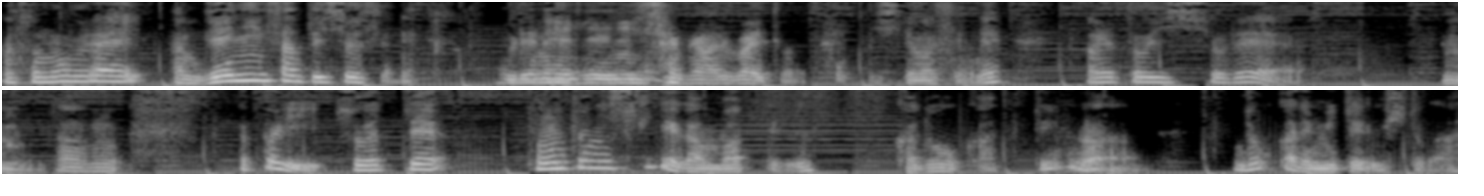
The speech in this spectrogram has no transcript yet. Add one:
かそのぐらい、あの芸人さんと一緒ですよね。売れない芸人さんがアルバイトしてますよね。あれと一緒で、うん、あの、やっぱりそうやって本当に好きで頑張ってるかどうかっていうのは、どっかで見てる人が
